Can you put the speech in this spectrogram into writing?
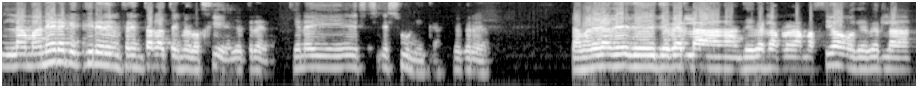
La manera que tiene de enfrentar la tecnología, yo creo. Tiene es, es única, yo creo. La manera de, de- de ver la, de ver la programación o de ver la.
